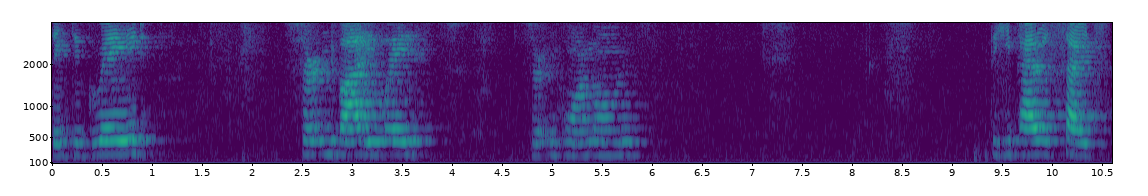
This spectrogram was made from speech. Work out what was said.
They degrade certain body wastes, certain hormones. The hepatocytes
